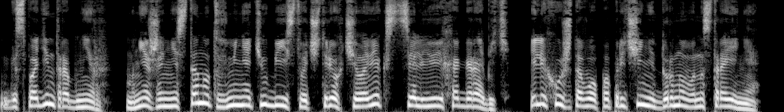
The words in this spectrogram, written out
«Господин Трабнир, мне же не станут вменять убийство четырех человек с целью их ограбить, или хуже того, по причине дурного настроения.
